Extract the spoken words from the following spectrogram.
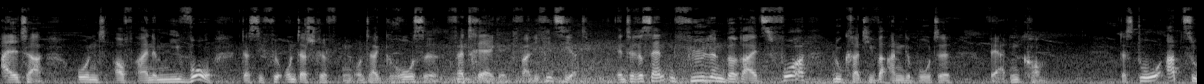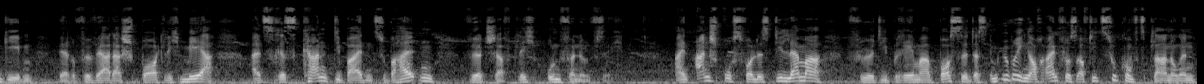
Alter und auf einem Niveau, das sie für Unterschriften unter große Verträge qualifiziert. Interessenten fühlen bereits vor, lukrative Angebote werden kommen. Das Duo abzugeben wäre für Werder sportlich mehr als riskant, die beiden zu behalten, wirtschaftlich unvernünftig. Ein anspruchsvolles Dilemma für die Bremer Bosse, das im Übrigen auch Einfluss auf die Zukunftsplanungen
